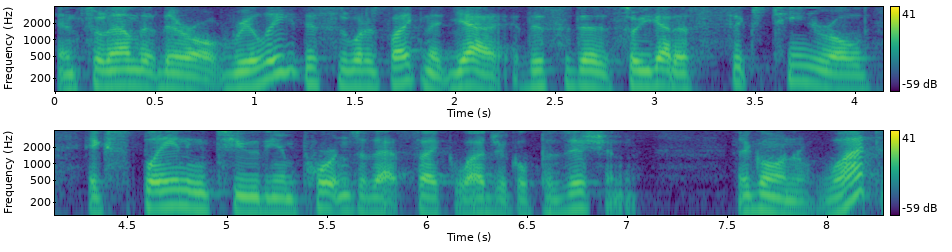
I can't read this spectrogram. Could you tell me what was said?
And so now that they're all, really? This is what it's like? And that, yeah, this is a, so you got a 16 year old explaining to you the importance of that psychological position. They're going, what?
